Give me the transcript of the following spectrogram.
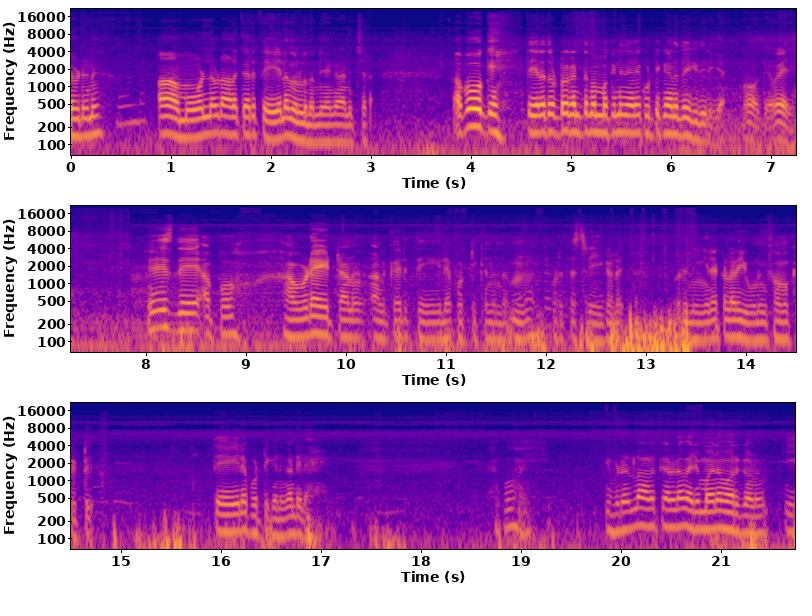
എവിടെയാണ്? ആ മുകളിലവിടെ ആൾക്കാർ തേയില നുള്ളുന്നുണ്ട്. ഞാൻ കാണിച്ചുതരാം. അപ്പോൾ ഓക്കെ തേയിലത്തോട്ടം കണ്ടിട്ട് നമുക്കിനി നേരെ കുട്ടിക്കാനത്തേക്ക് തിരിക്കാം. ഓക്കെ വരി ഏസ് ദേ അപ്പോൾ അവിടെ ആയിട്ടാണ് ആൾക്കാർ തേയില പൊട്ടിക്കുന്നുണ്ട്. ഇവിടുത്തെ സ്ത്രീകൾ ഒരു നീല കളർ യൂണിഫോം ഒക്കെ ഇട്ട് തേയില പൊട്ടിക്കുന്നു കണ്ടില്ലേ? അപ്പോൾ ഇവിടെയുള്ള ആൾക്കാരുടെ വരുമാന മാർഗമാണ് ഈ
